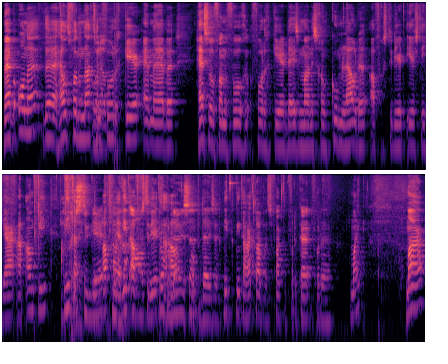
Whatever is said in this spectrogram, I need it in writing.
We hebben Onne, de held van de nacht van de vorige keer. En we hebben Hessel van de vorige, vorige keer. Deze man is gewoon cum laude, afgestudeerd eerste jaar aan Amfi. Niet Afgestudeerd. Af, ja, niet gehaald, afgestudeerd, gehaald. Niet, niet te hard klappen, het is up voor de, voor de mic. Maar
